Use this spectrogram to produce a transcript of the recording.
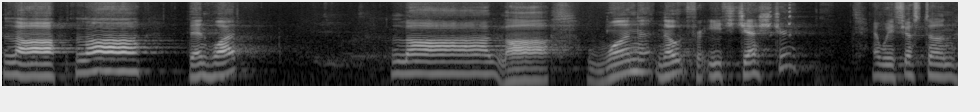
La, la. Then what? La, la. One note for each gesture. And we've just done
